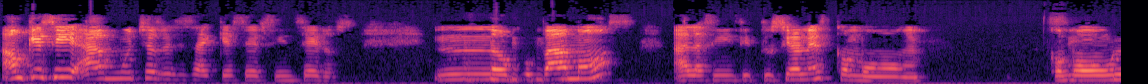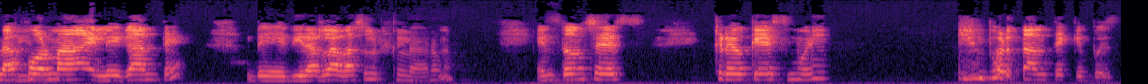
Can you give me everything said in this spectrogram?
Aunque sí, a muchas veces hay que ser sinceros. No ocupamos a las instituciones como como una forma elegante de tirar la basura. Claro. Entonces, creo que es muy importante que pues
